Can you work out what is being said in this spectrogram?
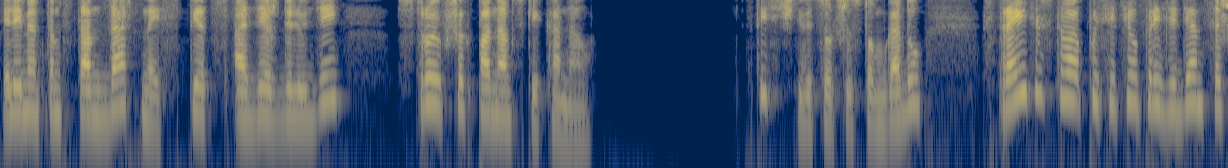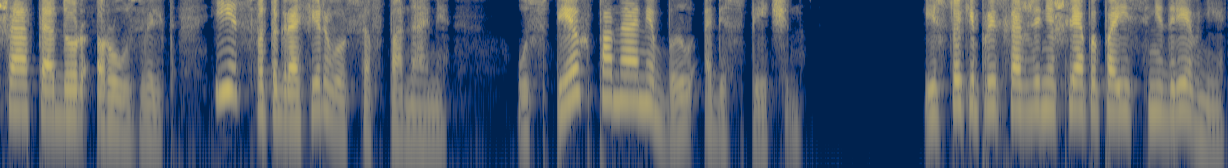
элементом стандартной спецодежды людей, строивших Панамский канал. В 1906 году строительство посетил президент США Теодор Рузвельт и сфотографировался в Панаме. Успех Панаме был обеспечен. Истоки происхождения шляпы поистине древние.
